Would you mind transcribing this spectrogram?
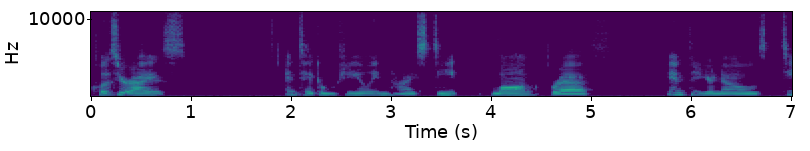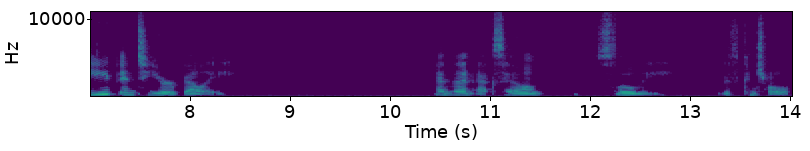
close your eyes and take a really nice, deep, long breath in through your nose, deep into your belly. And then exhale slowly with control.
